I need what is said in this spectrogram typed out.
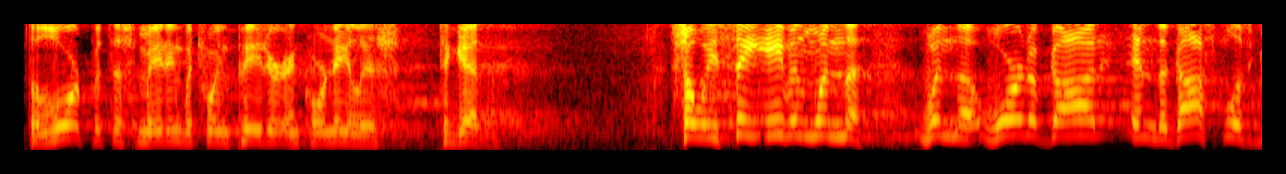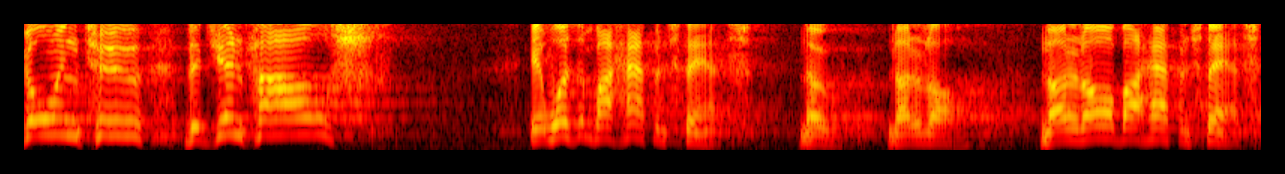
The Lord put this meeting between Peter and Cornelius together. So we see even when the, when the word of God and the gospel is going to the Gentiles, it wasn't by happenstance. No, not at all. Not at all by happenstance.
